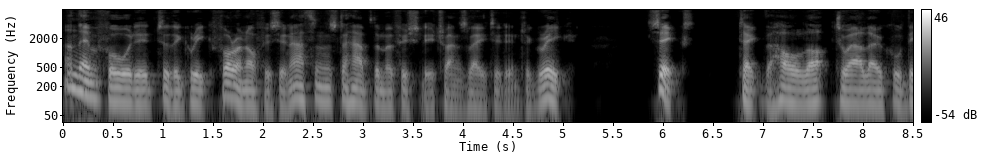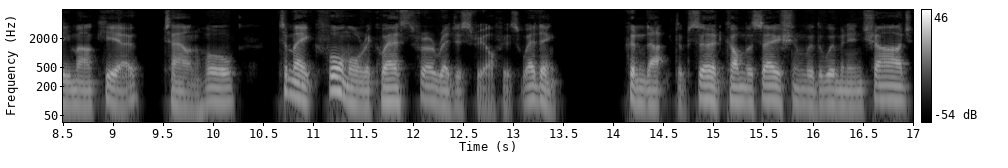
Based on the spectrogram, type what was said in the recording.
and then forwarded to the Greek Foreign Office in Athens to have them officially translated into Greek. 6. Take the whole lot to our local Demarchio, Town Hall, to make formal requests for a registry office wedding. Conduct absurd conversation with the women in charge,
